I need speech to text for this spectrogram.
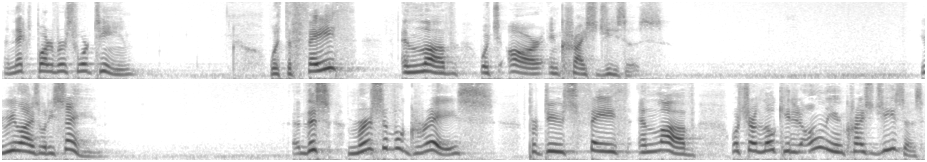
the next part of verse 14, with the faith and love which are in Christ Jesus. You realize what he's saying? This merciful grace produced faith and love which are located only in Christ Jesus.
